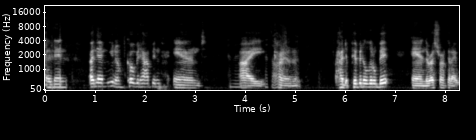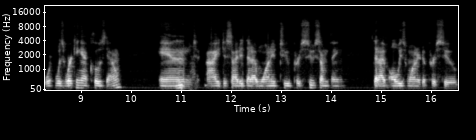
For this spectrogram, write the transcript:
and then, and then you know, COVID happened, and And I kind of wrote. had to pivot a little bit, and the restaurant that I wor- was working at closed down, and I decided that I wanted to pursue something that I've always wanted to pursue,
